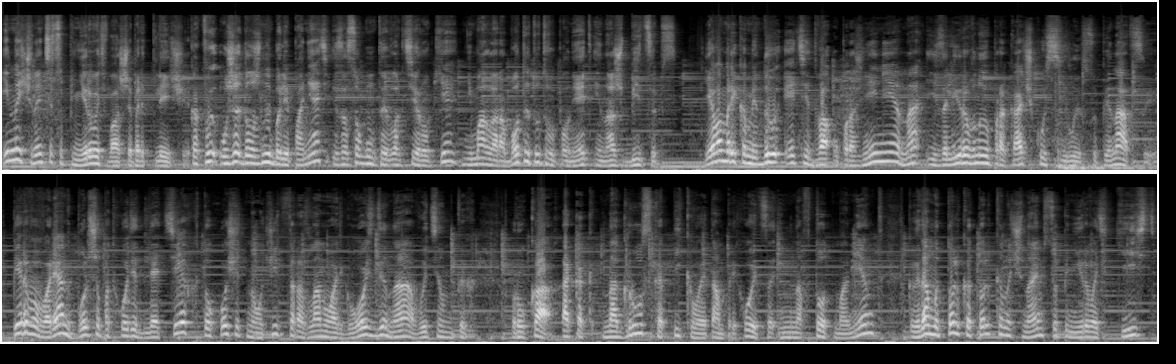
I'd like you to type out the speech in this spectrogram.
и начинайте супинировать ваши предплечья. Как вы уже должны были понять, из-за согнутой в локте руке немало работы тут выполняет и наш бицепс. Я вам рекомендую эти два упражнения на изолированную прокачку силы супинации. Первый вариант больше подходит для тех, кто хочет научиться разламывать гвозди на вытянутых руках, так как нагрузка пиковая там приходится именно в тот момент, когда мы только-только начинаем супинировать кисть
